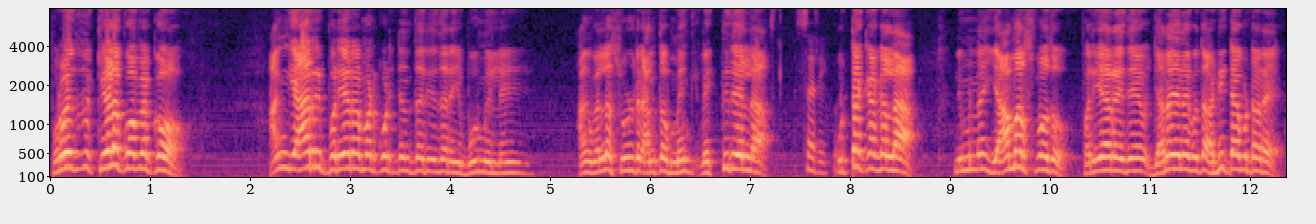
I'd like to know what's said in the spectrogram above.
ಪುರೋಹಿತ ಹತ್ರ ಕೇಳಕ್ಕೆ ಹೋಗ್ಬೇಕು. ಹಂಗೆ ಯಾರು ಪರಿಹಾರ ಮಾಡ್ಕೊಡ್ತೀನಿ ಅಂತ ಇದ್ದಾರೆ ಈ ಭೂಮಿಲಿ? ಹಂಗೆಲ್ಲ ಸುಳ್ಳ್ರಿ ಅಂಥ ಮೆಂಕ್- ವ್ಯಕ್ತಿನೇ ಇಲ್ಲ. ಸರಿ. ಹುಟ್ಟಕ್ಕಾಗಲ್ಲ ನಿಮ್ಮನ್ನ ಯಾಮಾರಿಸ್ಬೋದು. ಪರಿಹಾರ ಇದೆ ಜನ ಏನಾಗುತ್ತೆ ಅಡಿಕ್ಟ್ ಆಗ್ಬಿಟ್ಟವ್ರೆ.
